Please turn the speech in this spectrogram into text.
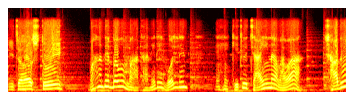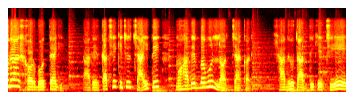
কি চাস তুই? মহাদেববাবু মাথা নেড়ে বললেন "এহে, কিছু চাই না বাবা। সাধুরা সর্বত্যাগী। তাদের কাছে কিছু চাইতে মহাদেববাবুর লজ্জা করে। সাধু তার দিকে চেয়ে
